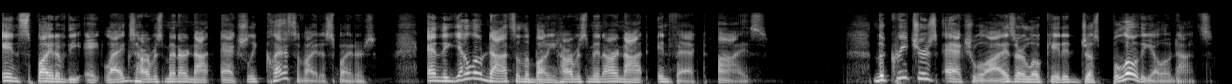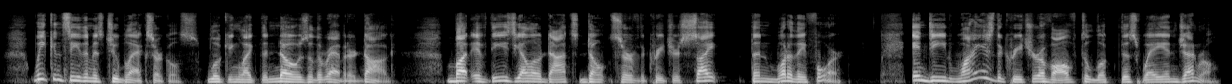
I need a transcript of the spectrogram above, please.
in spite of the eight legs harvestmen are not actually classified as spiders. And the yellow dots on the bunny harvestmen are not in fact eyes. The creature's actual eyes are located just below the yellow dots. We can see them as two black circles looking like the nose of the rabbit or dog. But if these yellow dots don't serve the creature's sight, then what are they for? Indeed, why is the creature evolved to look this way in general?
